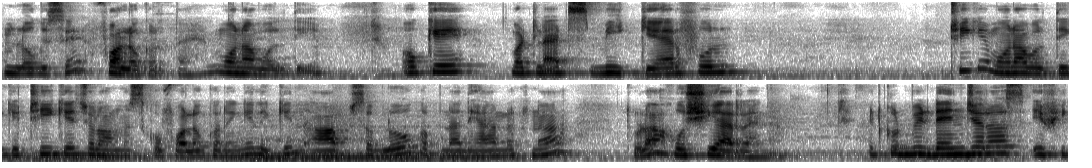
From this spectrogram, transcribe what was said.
हम लोग इसे फॉलो करते हैं। मोना बोलती है okay but let's be careful ठीक है, मोना बोलती है कि ठीक है, चलो हम इसको फॉलो करेंगे, लेकिन आप सब लोग अपना ध्यान रखना, थोड़ा होशियार रहना। It could be dangerous if he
